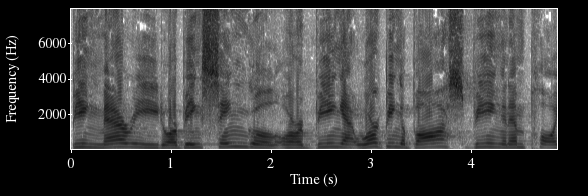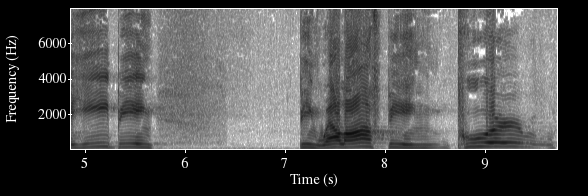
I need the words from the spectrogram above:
being married or being single or being at work, being a boss, being an employee, being being well off, being poor?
